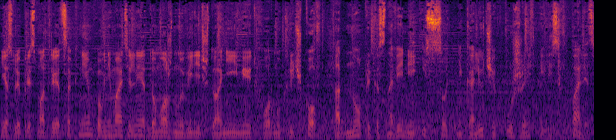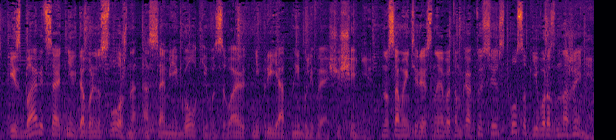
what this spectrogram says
Если присмотреться к ним повнимательнее, то можно увидеть, что они имеют форму крючков. Одно прикосновение и сотни колючек уже впились в палец. Избавиться от них довольно сложно, а сами иголки вызывают неприятные болевые ощущения. Но самое интересное в этом кактусе – способ его размножения.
